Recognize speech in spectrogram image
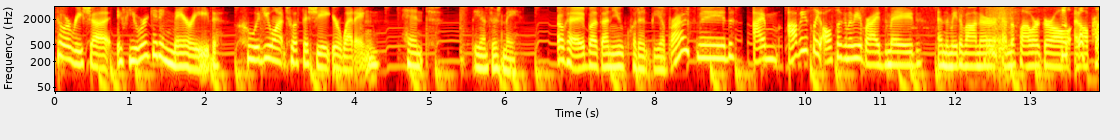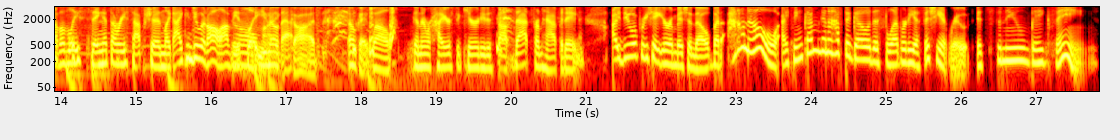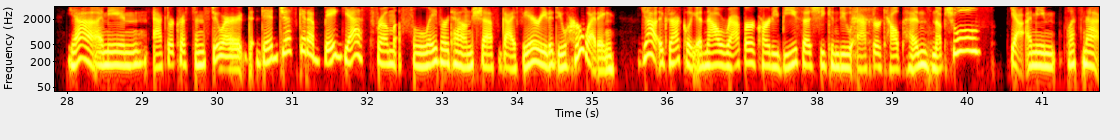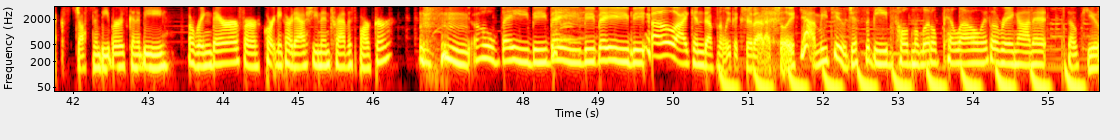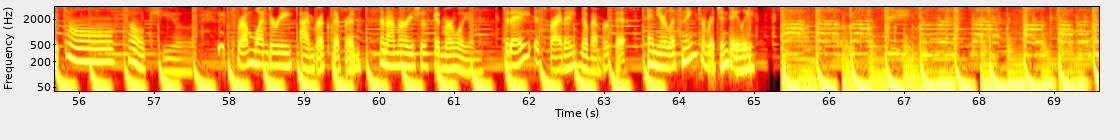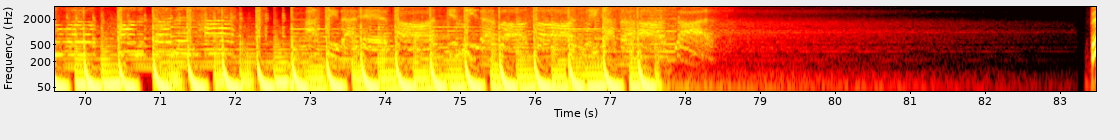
So, Arisha, if you were getting married, who would you want to officiate your wedding? Hint, the answer's me. Okay, but then you couldn't be a bridesmaid. I'm obviously also going to be a bridesmaid and the maid of honor and the flower girl, and I'll probably sing at the reception. Like, I can do it all, obviously. Oh you know my that. God. Okay, well, gonna hire security to stop that from happening. I do appreciate your ambition though, but I don't know. I think I'm gonna have to go the celebrity officiant route. It's the new big thing. Yeah, I mean, actor Kristen Stewart did just get a big yes from Flavortown chef Guy Fieri to do her wedding. Yeah, exactly. And now rapper Cardi B says she can do actor Kal Penn's nuptials. Yeah, I mean, what's next? Justin Bieber is going to be a ring bearer for Kourtney Kardashian and Travis Barker. oh, baby, baby, baby. Oh, I can definitely picture that actually. Yeah, me too. Just the Biebs holding a little pillow with a ring on it. So cute. Oh, so cute. From Wondery, I'm Brooke Siffrinn. And I'm Marisha Skidmore Williams. Today is Friday, November 5th. And you're listening to Rich and Daily.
